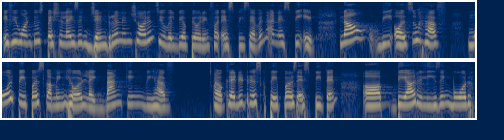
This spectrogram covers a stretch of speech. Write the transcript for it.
If you want to specialize in general insurance, you will be appearing for SP7 and SP8. Now, we also have more papers coming here like banking. We have uh, credit risk papers, SP10. Uh, they are releasing more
